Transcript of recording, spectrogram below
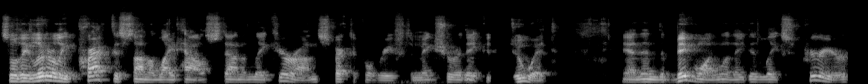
So they literally practiced on a lighthouse down in Lake Huron, Spectacle Reef, to make sure they could do it. And then the big one, when they did Lake Superior,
